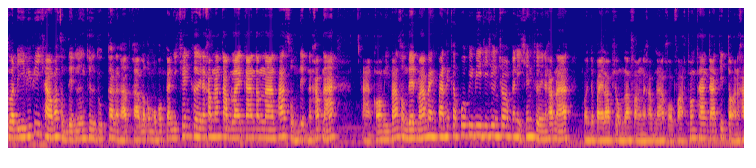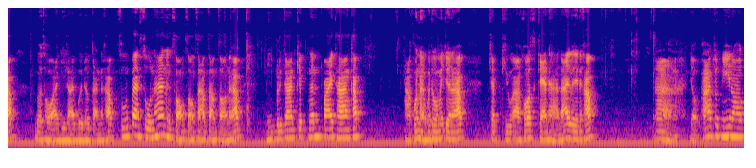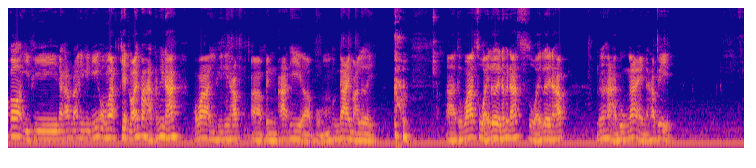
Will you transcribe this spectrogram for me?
สวัสดีพี่ๆชาวพระสมเด็จเรื่องชื่อทุกท่านนะครับครับแล้วก็มาพบกันอีกเช่นเคยนะครับนะกับรายการตำนานพระสมเด็จนะครับนะอ่าก็มีพระสมเด็จมาแบ่งปันให้กับพวกพี่ๆที่ชื่นชอบกันอีกเช่นเคยนะครับนะก่อนจะไปรับชมรับฟังนะครับนะขอฝากช่องทางการติดต่อนะครับเบอร์โทร ID ไลน์เบอร์เดียวกันนะครับ 0805122332 นะครับ มีบริการเก็บเงินปลายทางครับ หาคนไหนเบอร์โทรไม่เจอนะครับแคป QR code สแกนหาได้เลยนะครับ อ่า เดี๋ยวผ้าชุดนี้เนาะก็ EP นะครับนะ EP นี้องค์ละ700 บาทนะพี่นะ เพราะว่า EP นี้ครับอ่าเป็นผ้าที่เอ่อผมเพิ่งได้มาเลยอ่าถือว่าสวยเลยนะพี่นะสวยเลยนะครับ เนื้อหาดูง่ายนะครับพี่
